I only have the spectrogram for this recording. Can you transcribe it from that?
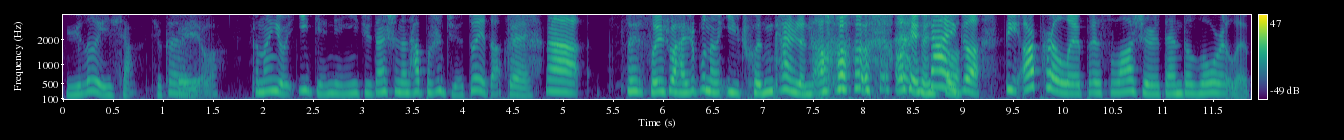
娱乐一下就可以了。可能有一点点依据，但是呢，它不是绝对的。对，那 所以所以说还是不能以唇看人啊。OK，没错下一个，the upper lip is larger than the lower lip，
